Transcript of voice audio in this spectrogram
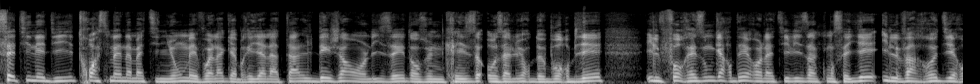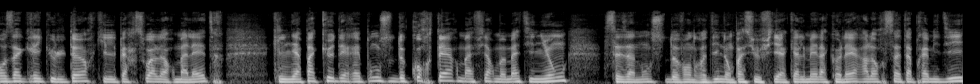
C'est inédit, trois semaines à Matignon, mais voilà Gabriel Attal déjà enlisé dans une crise aux allures de bourbier. Il faut raison garder, relativise un conseiller. Il va redire aux agriculteurs qu'il perçoit leur mal-être, qu'il n'y a pas que des réponses de court terme, affirme Matignon. Ces annonces de vendredi n'ont pas suffi à calmer la colère. Alors cet après-midi,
